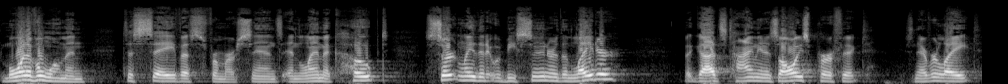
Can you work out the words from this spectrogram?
born of a woman to save us from our sins. And Lamech hoped certainly that it would be sooner than later, but God's timing is always perfect. He's never late,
